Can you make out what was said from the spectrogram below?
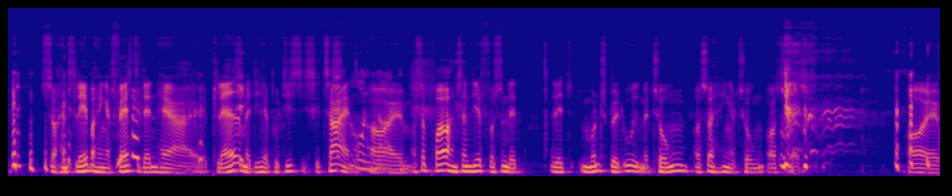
så hans læber hænger fast i den her øh, plade med de her buddhistiske tegn, oh, nej. og, øh, og så prøver han sådan lige at få sådan lidt, lidt mundspyt ud med tungen, og så hænger tungen også fast. og, øh,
